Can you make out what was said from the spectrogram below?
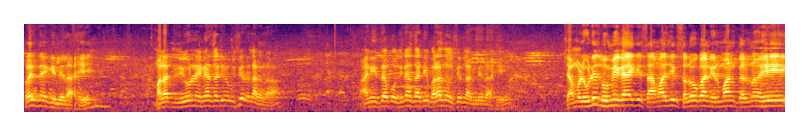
प्रयत्न केलेला आहे. मला येऊन येण्यासाठी उशीर लागला आणि इथं पोचण्यासाठी बराच उशीर लागलेला आहे. त्यामुळे एवढीच भूमिका आहे की सामाजिक सलोखा निर्माण करणं हे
